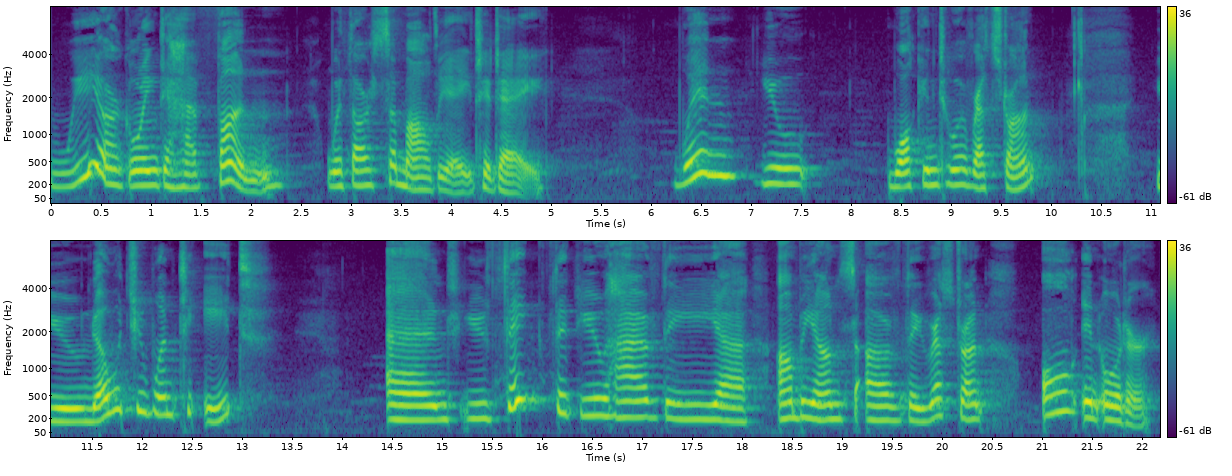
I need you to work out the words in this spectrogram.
We are going to have fun with our sommelier today. When you walk into a restaurant, you know what you want to eat, and you think that you have the uh, ambiance of the restaurant all in order.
